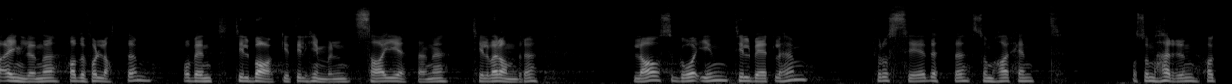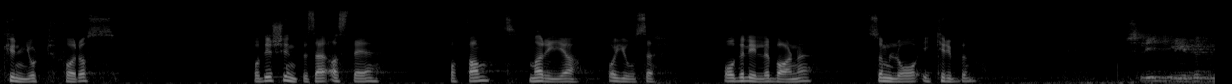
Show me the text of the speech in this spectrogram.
Da englene hadde forlatt dem og vendt tilbake til himmelen, sa gjeterne til hverandre, La oss gå inn til Betlehem for å se dette som har hendt, og som Herren har kunngjort for oss. Og de skyndte seg av sted og fant Maria og Josef og det lille barnet som lå i krybben. Slik lyder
